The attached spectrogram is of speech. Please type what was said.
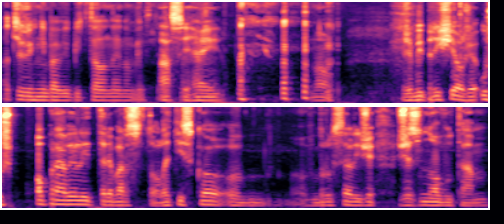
A tiež ich nebaví byť stále na jednom mieste. asi hej. No, že by prišiel, že už opravili treba to letisko v, v Bruseli, že, že znovu tam.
